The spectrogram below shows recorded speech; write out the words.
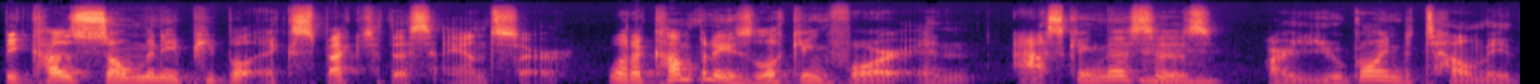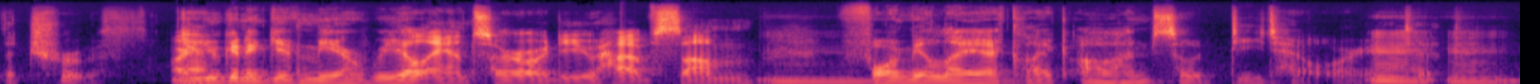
because so many people expect this answer, what a company is looking for in asking this is are you going to tell me the truth? Are yeah. you going to give me a real answer or do you have some mm. formulaic, like, oh, I'm so detail oriented? Mm, mm.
